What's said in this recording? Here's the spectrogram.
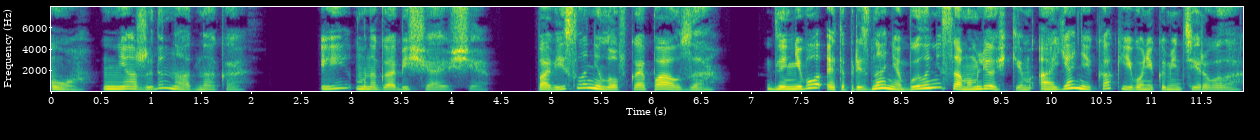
О, неожиданно, однако. И многообещающе. Повисла неловкая пауза. Для него это признание было не самым легким, а я никак его не комментировала.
